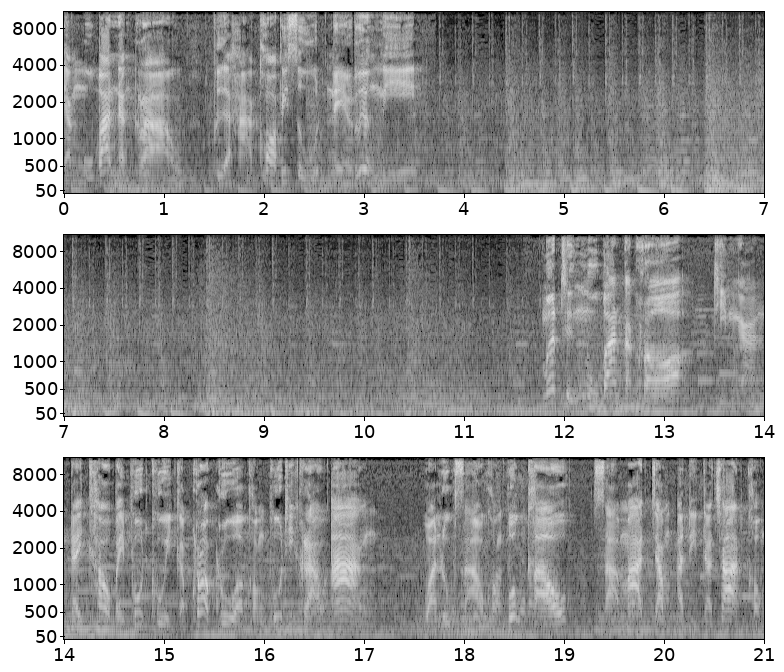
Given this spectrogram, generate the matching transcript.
ยังหมู่บ้านดังกล่าว เพื่อหาข้อพิสูจน์ในเรื่องนี้ เมื่อถึงหมู่บ้านตะเคราะห์ทีมงานได้เข้าไปพูดคุยกับครอบครัวของผู้ที่กล่าวอ้าง ว่าลูกสาวของพวกเขาสามารถจำอดีตชาติของ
